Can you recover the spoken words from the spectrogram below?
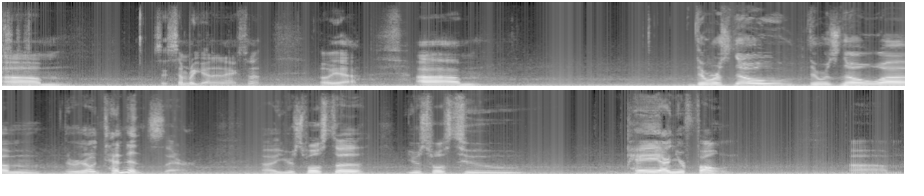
um, say somebody got an accident. Oh yeah. Um, there was no there was no um, there were no attendants there. Uh, you're supposed to you're supposed to pay on your phone um,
